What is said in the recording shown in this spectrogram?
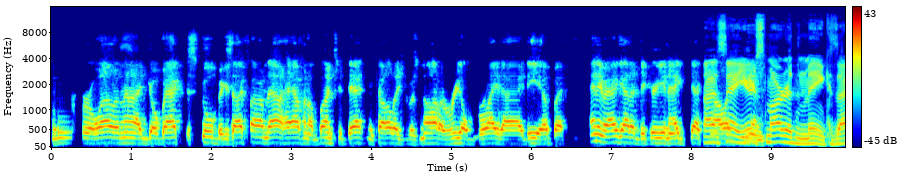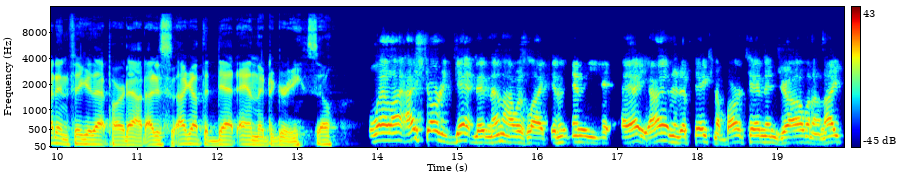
for a while and then I'd go back to school because I found out having a bunch of debt in college was not a real bright idea. But anyway, I got a degree in ag technology. I say you're and- smarter than me because I didn't figure that part out. I just I got the debt and the degree. So Well, I, I started getting it, and then I was like, and, and I, I ended up taking a bartending job and a night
